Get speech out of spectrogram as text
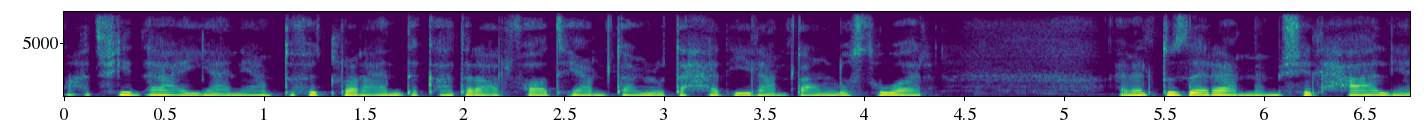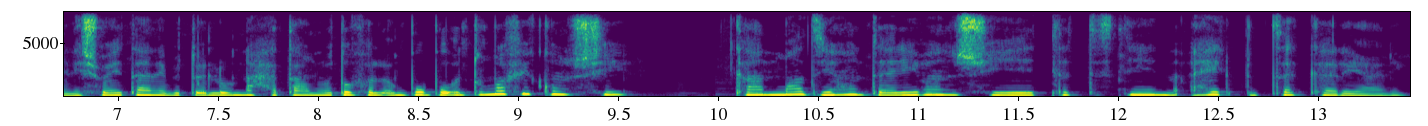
ما عاد في داعي يعني عم تفتلون عند دكاترة على الفاضي عم تعملوا تحاليل عم تعملوا صور. عملتوا زرع ما مشي الحال. يعني شوي تاني بتقولوا لنا حتعملوا طفل أنبوب وأنتوا ما فيكم شي. كان ماضي هون تقريبا شي ثلاث سنين هيك بتذكر يعني.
